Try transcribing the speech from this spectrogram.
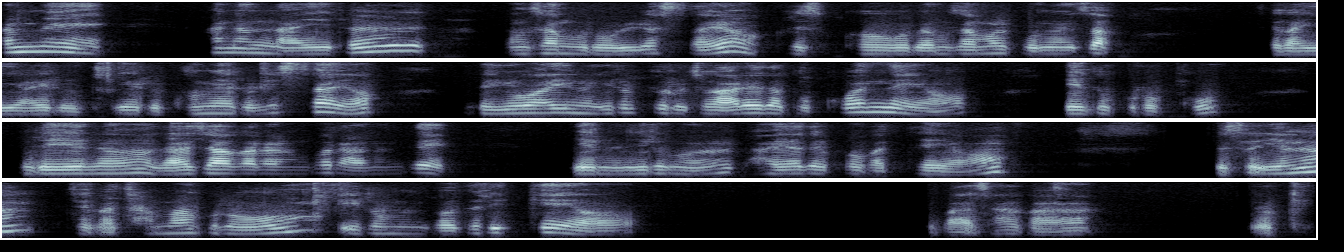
판매하는 아이를 영상으로 올렸어요. 그래서 그 영상을 보면서 제가 이 아이를 두 개를 구매를 했어요. 근데 이 아이는 이름표를 제가 아래다 놓고 왔네요. 얘도 그렇고. 근데 얘는 라자가라는 걸 아는데 얘는 이름을 봐야 될 것 같아요. 그래서 얘는 제가 자막으로 이름을 넣어드릴게요. 마사가 이렇게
